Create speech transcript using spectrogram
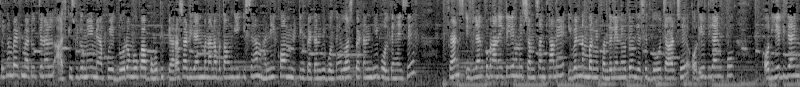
Friends welcome back to my YouTube channel. आज की इस वीडियो में मैं आपको ये दो रंगों का बहुत ही प्यारा सा डिज़ाइन बनाना बताऊँगी। इसे हम हनी कॉम निटिंग पैटर्न भी बोलते हैं। रिवर्स पैटर्न भी बोलते हैं इसे। फ्रेंड्स इस डिज़ाइन को बनाने के लिए हमें सम संख्या में इवन नंबर में फंदे लेने होते हैं, जैसे दो, चार, छह, और इस डिज़ाइन को और ये डिज़ाइन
